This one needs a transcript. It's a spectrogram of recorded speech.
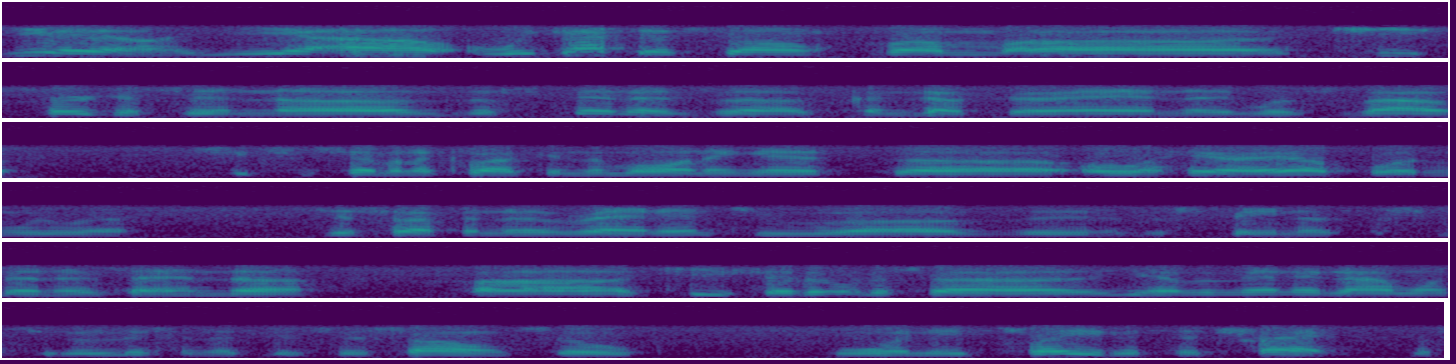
Yeah, yeah. Uh, we got that song from uh, Keith Ferguson, uh, the Spinners uh, conductor, and it was about six or seven o'clock in the morning at uh, O'Hare Airport, and we were just up and ran into uh, the the Spinners, Spinners and uh, uh, Keith said, "Otis, uh, you have a minute? I want you to listen to this, this song." So when he played it, the track, the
